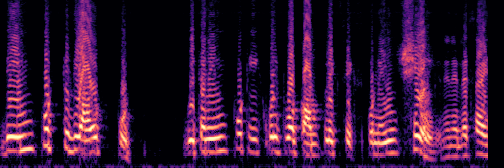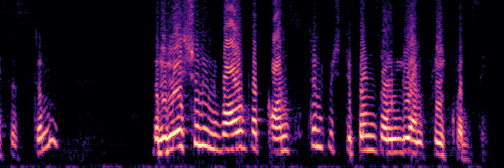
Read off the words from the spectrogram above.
the input to the output with an input equal to a complex exponential in an LSI system, the relation involves a constant which depends only on frequency.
